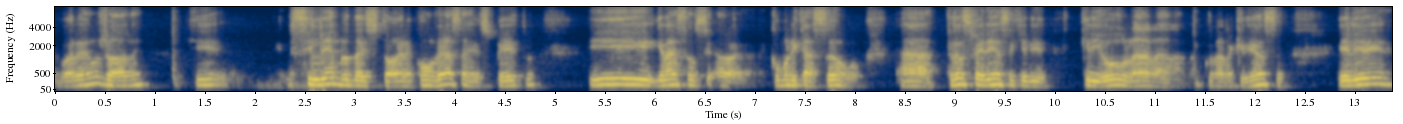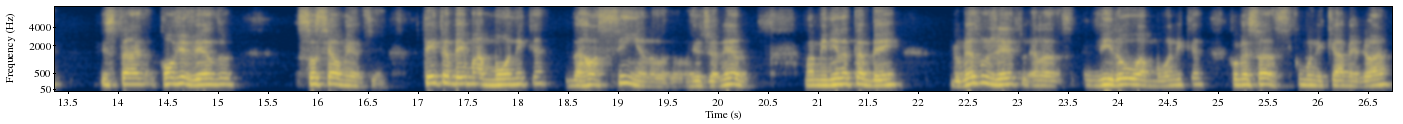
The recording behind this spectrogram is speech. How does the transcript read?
agora é um jovem que se lembra da história, conversa a respeito e, graças à comunicação, à transferência que ele criou lá na, quando era criança, ele está convivendo socialmente. Tem também uma Mônica, da Rocinha, no Rio de Janeiro, uma menina também, do mesmo jeito, ela virou a Mônica, começou a se comunicar melhor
